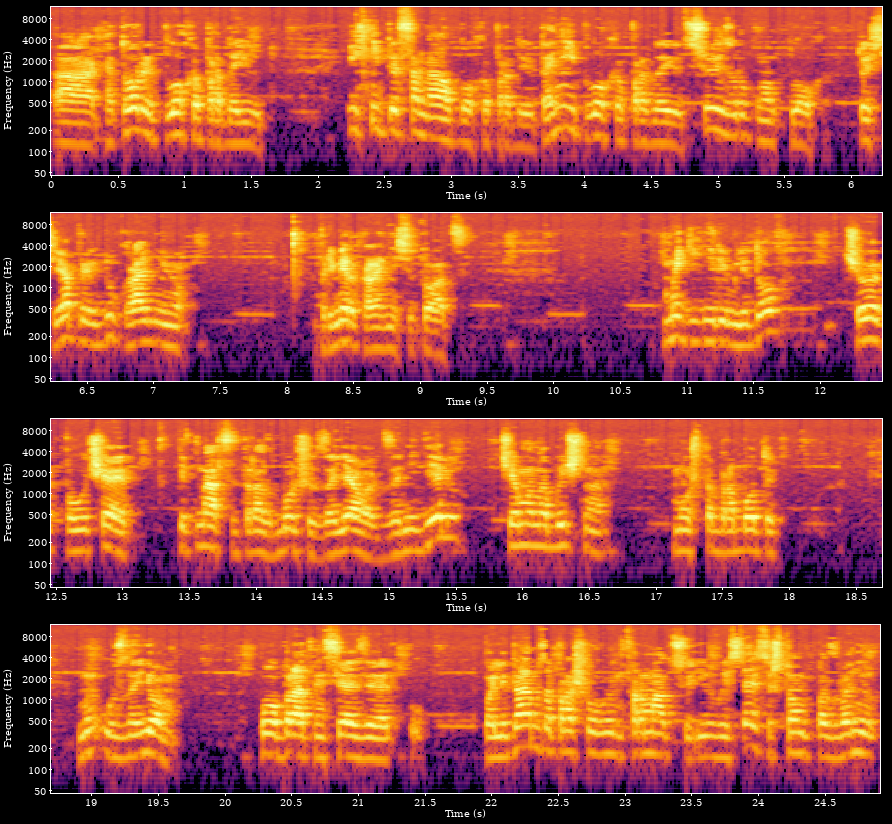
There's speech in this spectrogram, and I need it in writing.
а, которые плохо продают. Их не персонал плохо продают, они плохо продают, все из рук вон плохо. То есть я приведу крайнюю, пример крайней ситуации. Мы генерим лидов, человек получает 15 раз больше заявок за неделю, чем он обычно может обработать. Мы узнаем по обратной связи, по лидам запрашивал информацию, и выясняется, что он позвонил,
